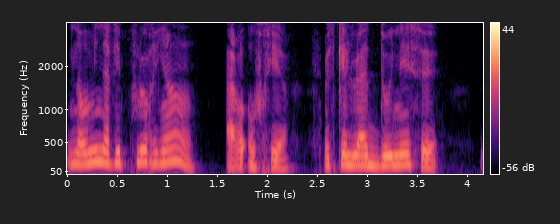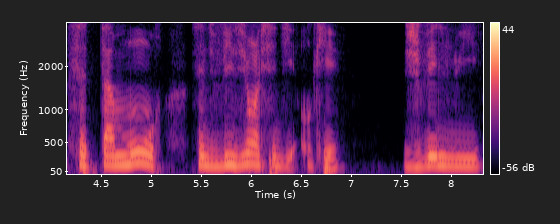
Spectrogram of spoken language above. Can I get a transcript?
Naomi n'avait plus rien à offrir. Mais ce qu'elle lui a donné, c'est cet amour cette vision, elle s'est dit, ok, je vais lui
